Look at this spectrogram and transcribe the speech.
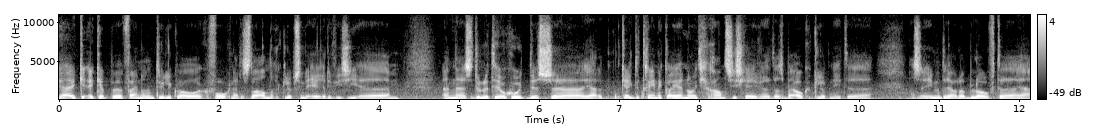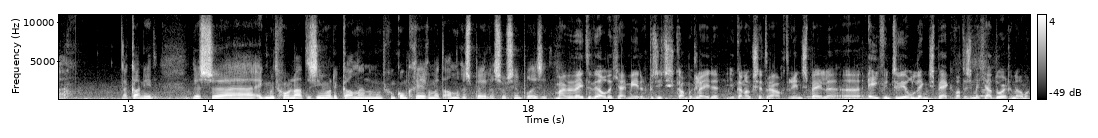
Ja, ik, ik heb uh, Feyenoord natuurlijk wel gevolgd, net als de andere clubs in de eredivisie. Uh, en uh, ze doen het heel goed, dus ja, dat, kijk, de trainer kan je nooit garanties geven. Dat is bij elke club niet. als iemand jou dat belooft, ja, dat kan niet. Dus uh, ik moet gewoon laten zien wat ik kan en dan moet gewoon concurreren met andere spelers. Zo simpel is het. Maar we weten wel dat jij meerdere posities kan bekleden. Je kan ook centraal achterin spelen, uh, eventueel linksback. Wat is er met jou doorgenomen?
